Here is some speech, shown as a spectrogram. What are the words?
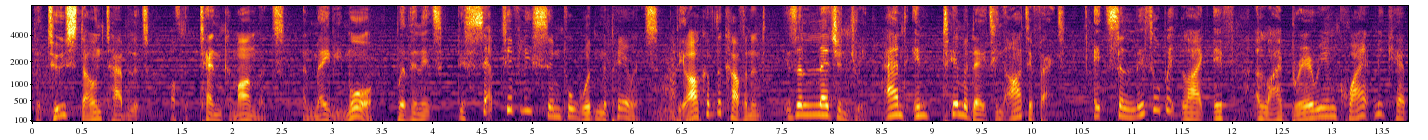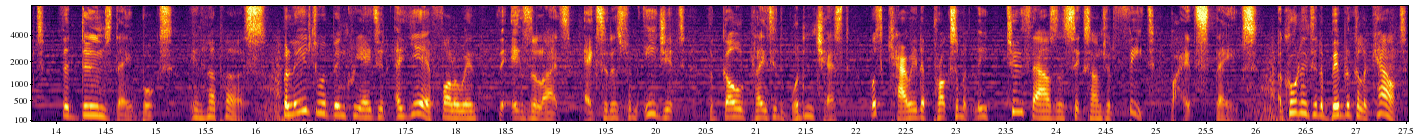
the two stone tablets of the Ten Commandments, and maybe more within its deceptively simple wooden appearance. The Ark of the Covenant is a legendary and intimidating artifact it's a little bit like if a librarian quietly kept the Doomsday books in her purse. Believed to have been created a year following the Israelites' exodus from Egypt, the gold-plated wooden chest was carried approximately 2,600 feet by its staves. According to the biblical account,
